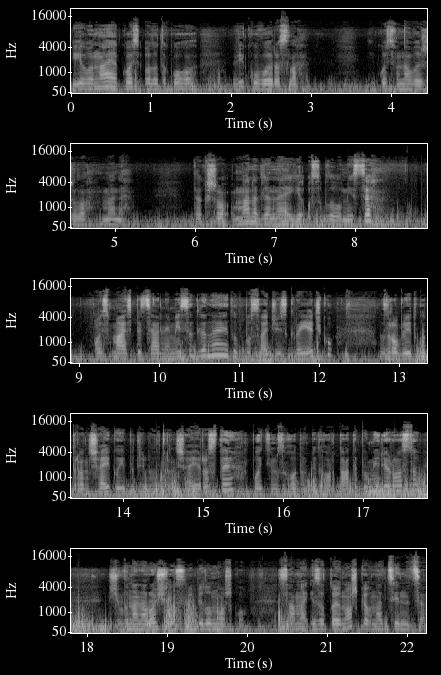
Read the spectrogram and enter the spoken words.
І вона якось до такого віку виросла. Якось вона вижила в мене. Так що в мене для неї є особливе місце. Ось маю спеціальне місце для неї. Тут посаджую з краєчку, зроблю таку траншейку, їй потрібно в траншеї рости, потім згодом підгортати по мірі росту, щоб вона нарощувала собі білу ножку. Саме із-за тої ножки вона ціниться.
